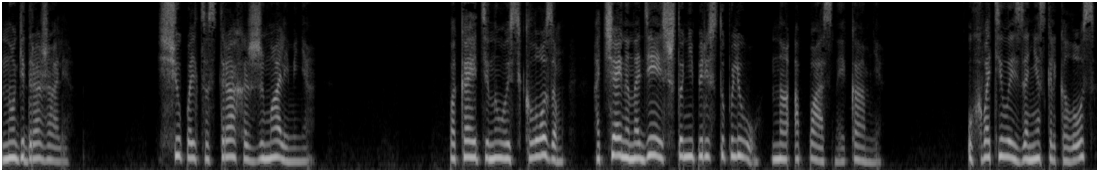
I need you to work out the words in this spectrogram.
ноги дрожали. Щупальца страха сжимали меня. Пока я тянулась к лозам, отчаянно надеясь, что не переступлю на опасные камни. Ухватилась за несколько лоз,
